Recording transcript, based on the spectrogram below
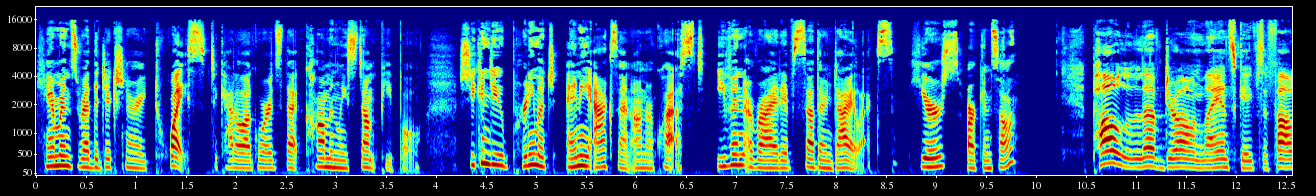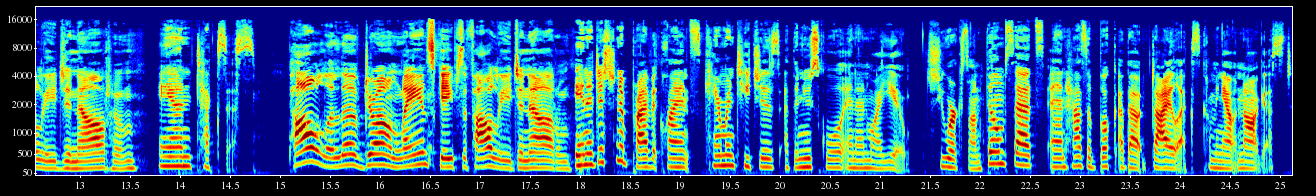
Cameron's read the dictionary twice to catalog words that commonly stump people. She can do pretty much any accent on request, even a variety of Southern dialects. Here's Arkansas Paula loved drawing landscapes of foliage in autumn. and Texas. Paula loved drawing landscapes of foliage in autumn. In addition to private clients, Cameron teaches at the New School in NYU. She works on film sets and has a book about dialects coming out in August.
